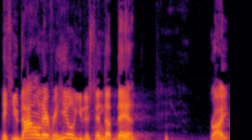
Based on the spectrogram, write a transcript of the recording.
If you die on every hill, you just end up dead. right?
